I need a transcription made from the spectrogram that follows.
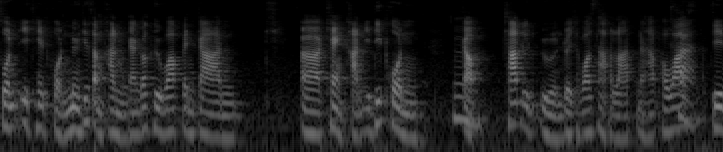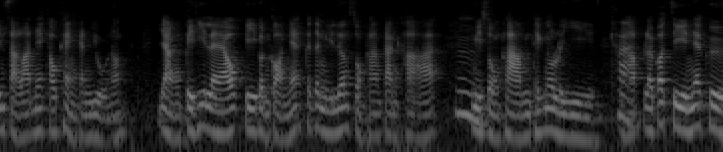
ส่วนอีกเหตุผลหนึ่งที่สำคัญเหมือนกันก็คือว่าเป็นการแข่งขันอิทธิพล กับชาติอื่นๆ โดยเฉพาะสหรัฐนะครับ เพราะว่าจีนสหรัฐเนี่ยเขาแข่งกันอยู่เนาะอย่างปีที่แล้วปีก่อนๆเนี่ยก็จะมีเรื่องสงครามการค้า มีสงครามเทคโนโลยีนะครับแล้วก็จีนเนี่ยคือ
